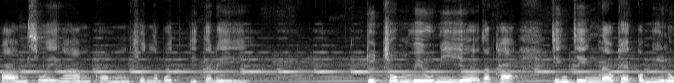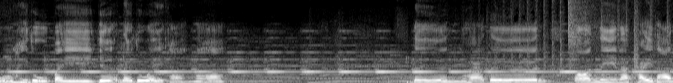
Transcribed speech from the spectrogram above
ความสวยงามของชนบทอิตาลี จุดชมวิวมีเยอะนะคะ จริงๆ แล้วแขกก็มีลงให้ดูไปเยอะแล้วด้วยค่ะนะคะ เดินนะคะเดิน ตอนนี้นะใครทาน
